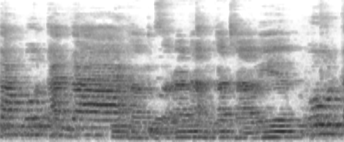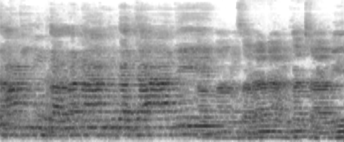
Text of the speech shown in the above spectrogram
สัมพุทธัสสะพุทธังสรณังคัจฉามิพุทธังสรณังกัจฉามิธัมมังสรณังคัจฉามิ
